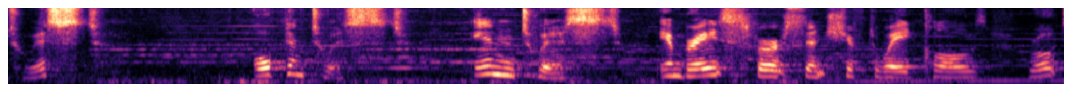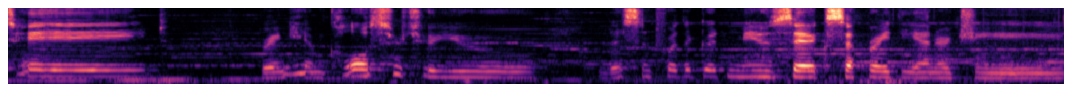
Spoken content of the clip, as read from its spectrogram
twist, open twist, in twist, embrace first and shift weight close, rotate, bring him closer to you, listen for the good music, separate the energy,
